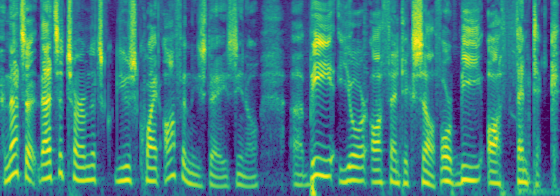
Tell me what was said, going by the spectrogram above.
And that's a that's a term that's used quite often these days. You know, uh, be your authentic self or be authentic.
